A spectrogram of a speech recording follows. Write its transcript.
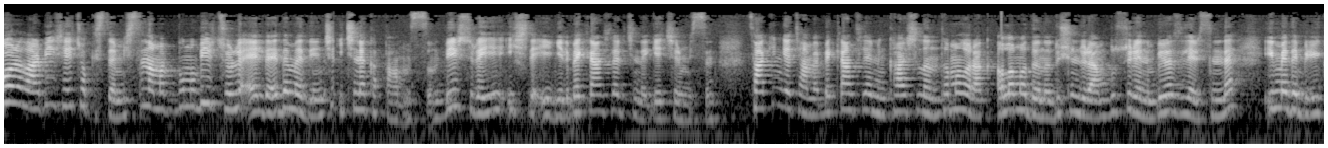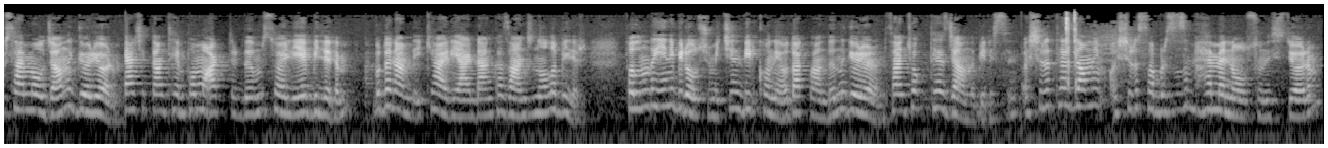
Bu aralar bir şeyi çok istemişsin ama bunu bir türlü elde edemediğin için içine kapanmışsın. Bir süreyi işle ilgili beklentiler içinde geçirmişsin. Sakin geçen ve beklentilerinin karşılığını tam olarak alamadığını düşündüren bu sürenin biraz ilerisinde ivmede bir yükselme olacağını görüyorum. Gerçekten tempomu arttırdığımı söyleyebilirim. Bu dönemde iki ayrı yerden kazancın olabilir. Falında yeni bir oluşum için bir konuya odaklandığını görüyorum. Sen çok tez canlı birisin. Aşırı tez canlıyım, aşırı sabırsızım. Hemen olsun istiyorum.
